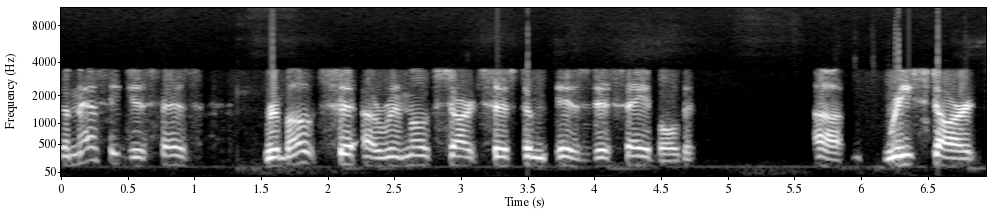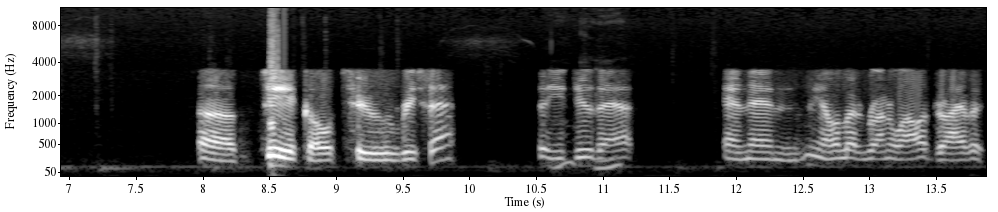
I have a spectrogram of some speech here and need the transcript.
the message just says remote a remote start system is disabled. Uh, restart uh, vehicle to reset. So you do that, and then you know let it run a while, drive it,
